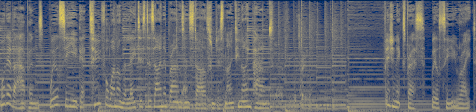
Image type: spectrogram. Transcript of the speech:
Whatever happens, we'll see you get two for one on the latest designer brands and styles from just £99. Vision Express, we'll see you right.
